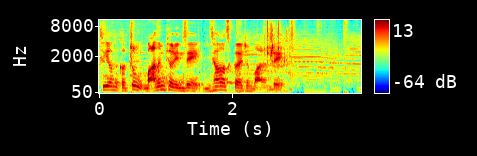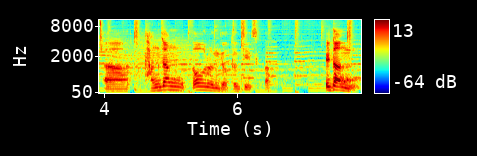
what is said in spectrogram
특이한 습관 좀 많은 편인데 이상한 습관이 좀 많은데 아 당장 떠오르는 게 어떤 게 있을까? 일단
